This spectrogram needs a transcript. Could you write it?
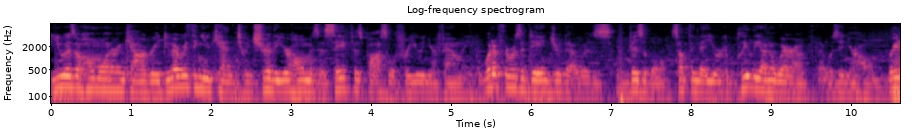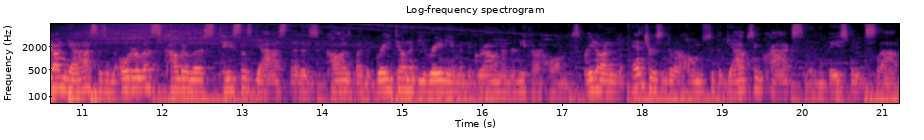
You as a homeowner in Calgary do everything you can to ensure that your home is as safe as possible for you and your family. But what if there was a danger that was invisible, something that you were completely unaware of that was in your home? Radon gas is an odorless, colorless, tasteless gas that is caused by the breakdown of uranium in the ground underneath our homes. Radon enters into our homes through the gaps and cracks in the basement slab.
